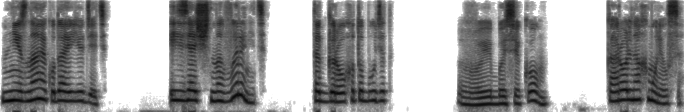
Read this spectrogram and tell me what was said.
не зная, куда ее деть. Изящно выронить? Так грохоту будет. Вы босиком. Король нахмурился.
